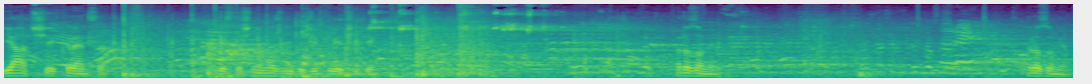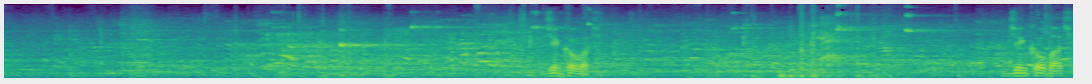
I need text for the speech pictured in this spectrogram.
Ja cię kręcę. Jesteś niemożliwy. Dziękuję ci pięknie. Rozumiem. Rozumiem. Dziękować. Dziękować.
